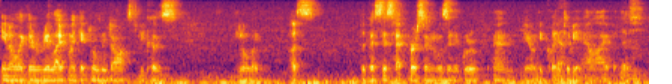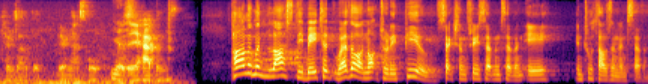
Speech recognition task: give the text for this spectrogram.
you know like their real life might get totally doxxed because you know like us like a cishet person was in a group and you know they claim Yeah. to be an ally but then Yes. turns out that they're an asshole Yes. it happens Parliament last debated whether or not to repeal Section 377A in 2007.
